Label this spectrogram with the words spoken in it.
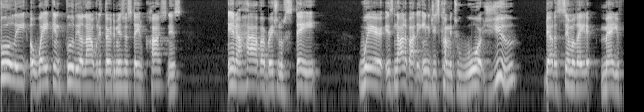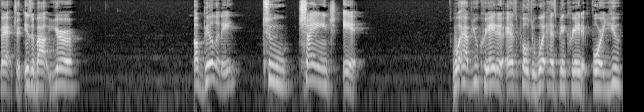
fully awakened, fully aligned with the third dimensional state of consciousness in a high vibrational state where it's not about the energies coming towards you that assimilated, manufactured, is about your ability to change it. What have you created as opposed to what has been created for you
